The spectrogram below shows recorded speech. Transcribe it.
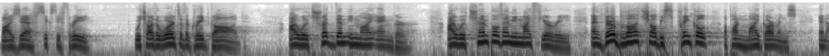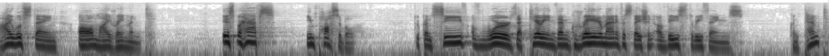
of Isaiah 63, which are the words of the great God. I will tread them in my anger. I will trample them in my fury, and their blood shall be sprinkled upon my garments, and I will stain all my raiment. It is perhaps impossible to conceive of words that carry in them greater manifestation of these three things contempt,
